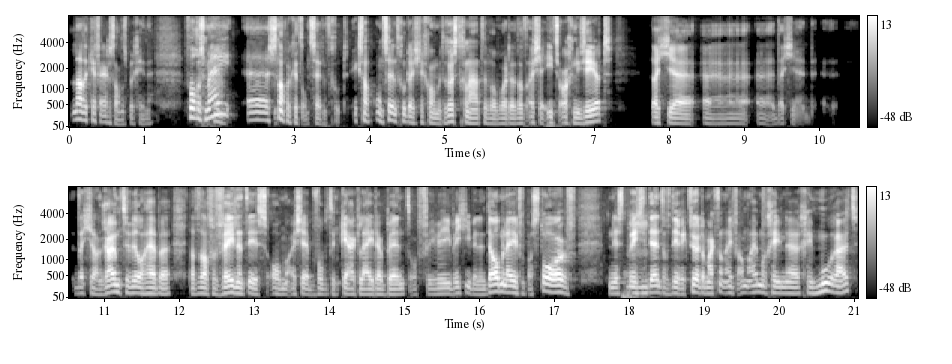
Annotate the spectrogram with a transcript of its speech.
laat ik even ergens anders beginnen. Volgens mij uh, snap ik het ontzettend goed. Ik snap ontzettend goed dat je gewoon met rust gelaten wil worden. Dat als je iets organiseert, dat je, dat je dat je dan ruimte wil hebben. Dat het dan vervelend is om als je bijvoorbeeld een kerkleider bent. Of je, weet je, je bent een dominee of een pastoor. Of minister-president -hmm. of directeur. Dat maakt dan even allemaal helemaal geen, uh, geen moer uit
